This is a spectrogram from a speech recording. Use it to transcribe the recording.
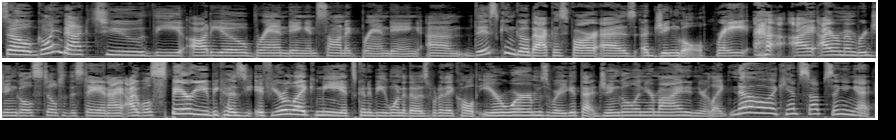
So, going back to the audio branding and sonic branding, um, this can go back as far as a jingle, right? I, I remember jingles still to this day, and I, I will spare you because if you're like me, it's going to be one of those, what are they called, earworms, where you get that jingle in your mind and you're like, no, I can't stop singing it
